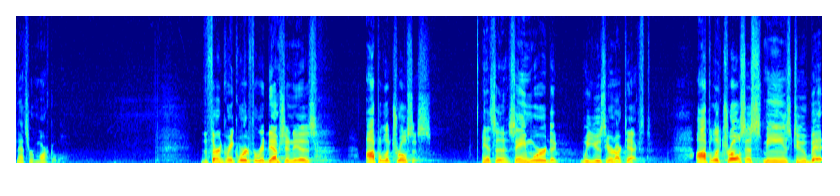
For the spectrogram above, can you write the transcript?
That's remarkable. The third Greek word for redemption is apolutrosis. It's the same word that we use here in our text. Apolutrosis means to be,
